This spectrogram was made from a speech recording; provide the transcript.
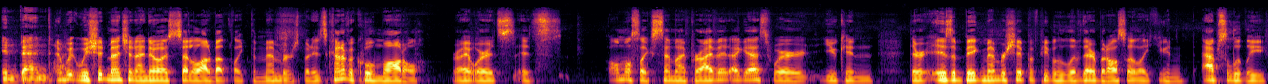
in Bend. And we, we should mention. I know I said a lot about like the members, but it's kind of a cool model, right? Where it's it's almost like semi-private, I guess, where you can. There is a big membership of people who live there, but also like you can absolutely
